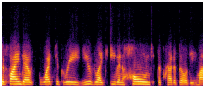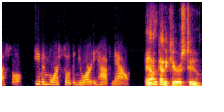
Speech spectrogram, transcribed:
to find out what degree you've like even honed the credibility muscle, even more so than you already have now. Yeah, I'm kind of curious too.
